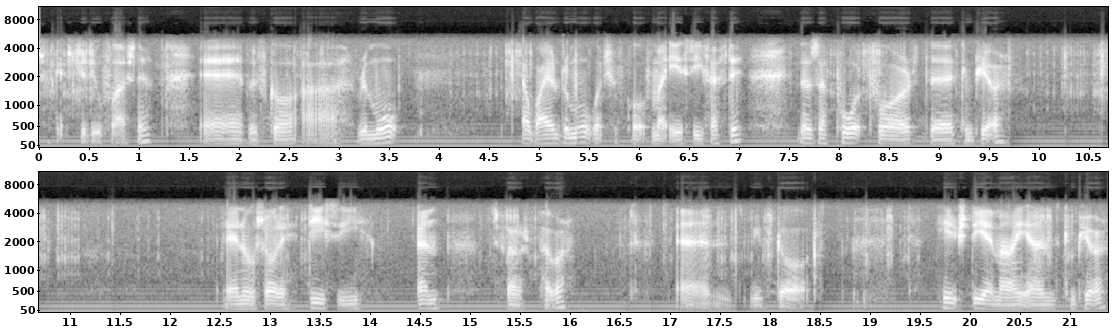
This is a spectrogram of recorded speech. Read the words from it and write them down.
So get Studio Flash there. Uh, we've got a remote a wired remote which I've got for my A350 there's a port for the computer. Uh, no sorry DC in for power. And we've got HDMI and computer.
